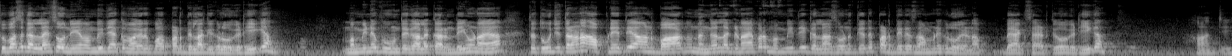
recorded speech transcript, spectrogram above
ਤੂੰ ਬਸ ਗੱਲਾਂ ਹੀ ਸੁਣਨੀਆਂ ਮੰਮੀ ਦੀਆਂ ਕਮਗਰ ਪਰਦੇ ਲਾਗੇ ਖਲੋਗੇ ਠੀਕ ਆ? ਮੰਮੀ ਨੇ ਫੋਨ ਤੇ ਗੱਲ ਕਰਨ ਡਈ ਹੋਣਾ ਆ ਤੇ ਤੂੰ ਜਿਸ ਤਰ੍ਹਾਂ ਨਾ ਆਪਣੇ ਧਿਆਨ ਬਾਹਰ ਨੂੰ ਲੰਘਣ ਲੱਗਣਾ ਹੈ ਪਰ ਮੰਮੀ ਦੀ ਗੱਲਾਂ ਸੁਣ ਕੇ ਤੇ ਪਰਦੇ ਦੇ ਸਾਹਮਣੇ ਖਲੋ ਜਾਣਾ ਬੈਕ ਸਾਈਡ ਤੇ ਹੋ ਕੇ ਠੀਕ ਆ? ਹਾਂਜੀ।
